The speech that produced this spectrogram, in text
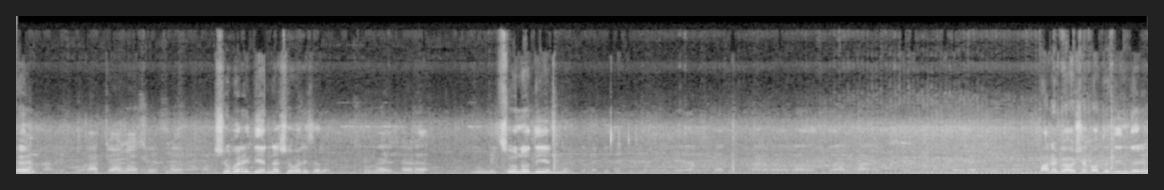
হ্যাঁ? সুপারি দিয়েন না, সুপারি ছাড়া। চুনও দিয়েন না। পানের ব্যবসা কত দিন ধরে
